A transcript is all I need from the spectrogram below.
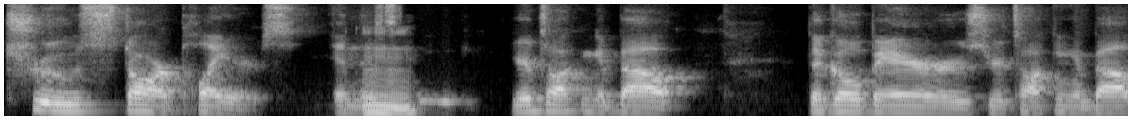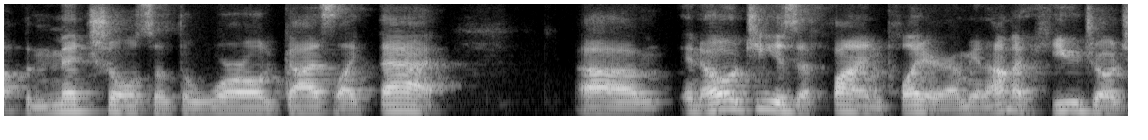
true star players in this mm. league. You're talking about the Goberts. you're talking about the Mitchells of the world, guys like that. Um, and OG is a fine player. I mean, I'm a huge OG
